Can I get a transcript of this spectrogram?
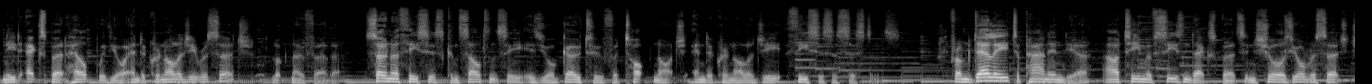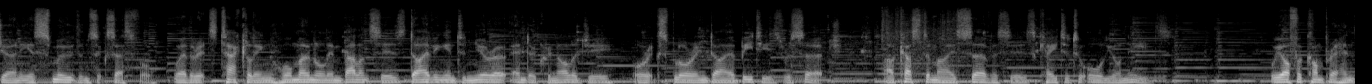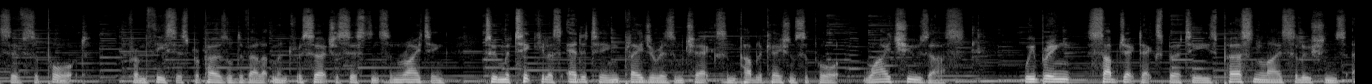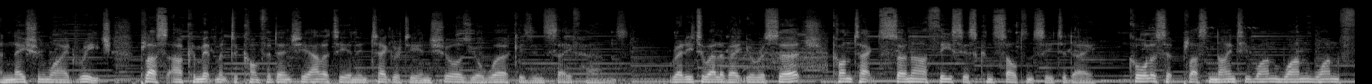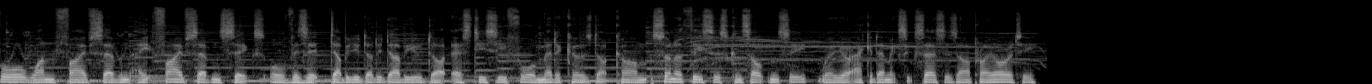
Need expert help with your endocrinology research? Look no further. Sona Thesis Consultancy is your go-to for top-notch endocrinology thesis assistance. From Delhi to Pan India, our team of seasoned experts ensures your research journey is smooth and successful. Whether it's tackling hormonal imbalances, diving into neuroendocrinology, or exploring diabetes research, our customized services cater to all your needs. We offer comprehensive support, from thesis proposal development, research assistance and writing, to meticulous editing, plagiarism checks and publication support. Why choose us? We bring subject expertise, personalized solutions, and nationwide reach, plus our commitment to confidentiality and integrity ensures your work is in safe hands. Ready to elevate your research? Contact Sona Thesis Consultancy today. Call us at plus 91 114 157 8576 or visit www.stc4medicos.com. Sona Thesis Consultancy, where your academic success is our priority.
